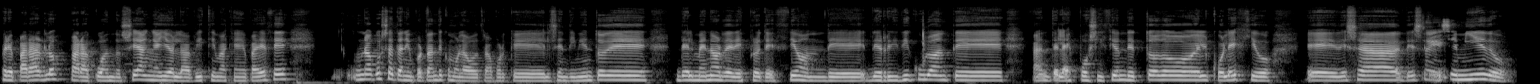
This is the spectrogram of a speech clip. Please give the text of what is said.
prepararlos para cuando sean ellos las víctimas, que me parece una cosa tan importante como la otra, porque el sentimiento de, del menor de desprotección, de, ridículo ante, ante la exposición de todo el colegio, de, esa, de ese miedo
